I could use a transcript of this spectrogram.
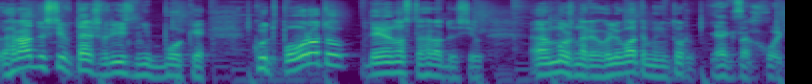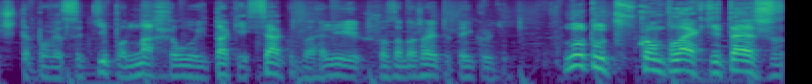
градусів теж в різні боки. Кут повороту 90 градусів. Е, Можна регулювати монітор як захочете, по висоті, по нахилу і так і сяк, взагалі, що забажаєте, те й крутіть. Ну тут в комплекті теж з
